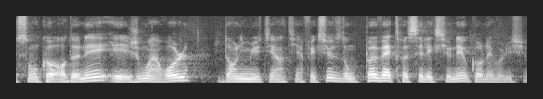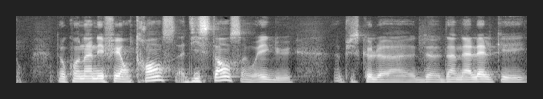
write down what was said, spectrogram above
sont coordonnés et jouent un rôle dans l'immunité anti-infectieuse, donc peuvent être sélectionnés au cours de l'évolution. Donc on a un effet en transe, à distance, hein, puisque d'un allèle qui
